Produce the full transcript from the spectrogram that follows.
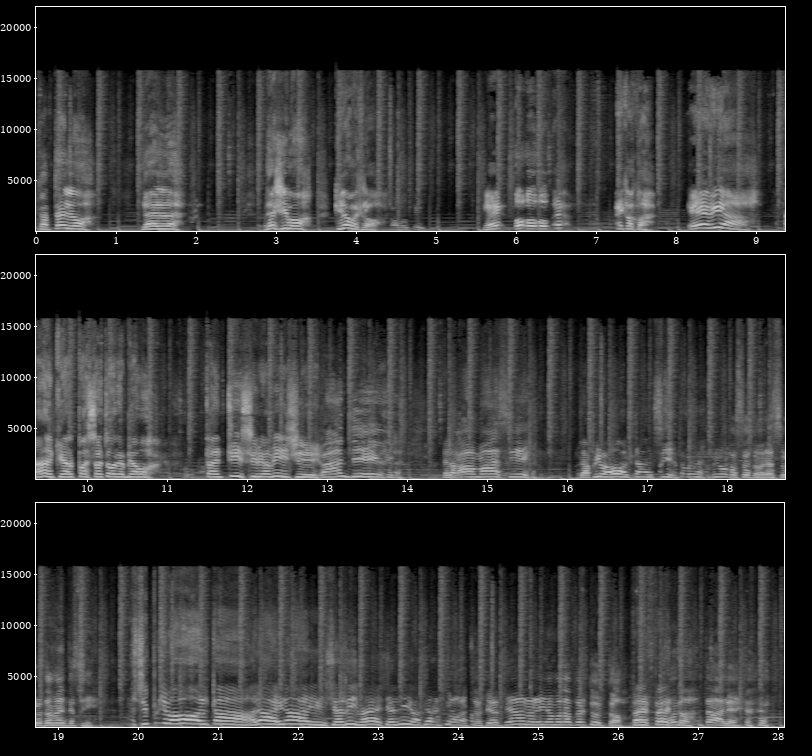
16 cartello del decimo chilometro e oh oh oh eh, ecco qua e via anche al passatore abbiamo tantissimi amici grandi la... ciao Massi la prima volta sì, il primo passatore assolutamente sì ragazzi, prima volta! Dai, dai, si arriva, eh, si arriva, piano piano. Piano piano arriviamo dappertutto. Perfetto. Fondamentale.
